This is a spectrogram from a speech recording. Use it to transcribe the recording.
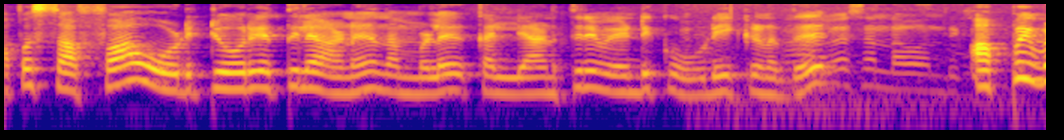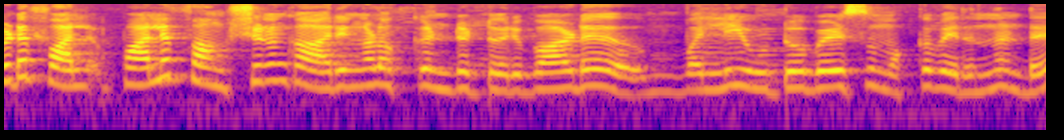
അപ്പോൾ സഫ ഓഡിറ്റോറിയത്തിലാണ് നമ്മൾ കല്യാണത്തിന് വേണ്ടി കൂടിയിരിക്കുന്നത് അപ്പോൾ ഇവിടെ പല പല ഫങ്ഷനും കാര്യങ്ങളൊക്കെ ഉണ്ട് കേട്ടോ ഒരുപാട് വലിയ യൂട്യൂബേഴ്സും ഒക്കെ വരുന്നുണ്ട്.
